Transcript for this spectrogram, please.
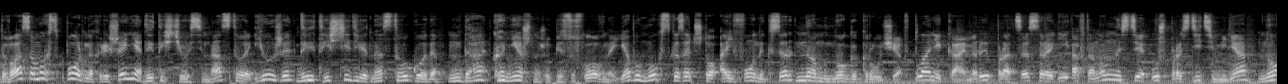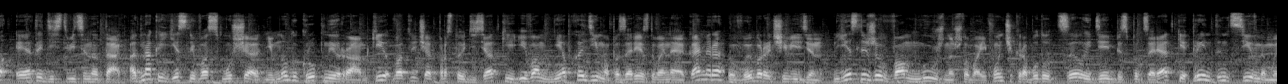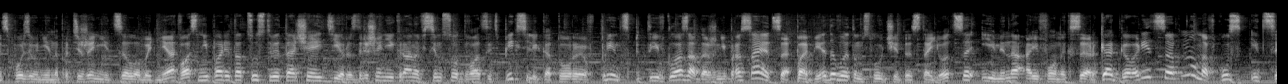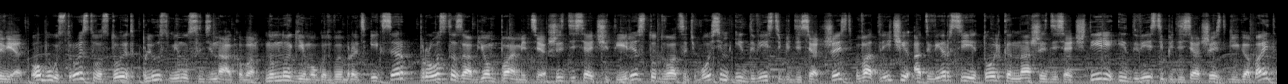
Два самых спорных решения 2018 и уже 2019 года. Да, конечно же, безусловно, я бы мог сказать, что iPhone XR намного круче. В плане камеры, процессора и автономности, уж простите меня, но это действительно так. Однако, если вас смущают немного крупные рамки, в отличие от простой десятки, и вам необходима позарез двойная камера, выбор очевиден. Если же вам нужно, чтобы айфончик работал целый день без подзарядки, при интенсивном использовании на протяжении целого дня, вас не парит отсутствие Touch ID, разрешение экрана в 720 пикселей, которое в принципе-то и в глаза даже не бросается, победа в этом случае достается именно iPhone XR. Как говорится, ну на вкус и цвет. Оба устройства стоят плюс-минус одинаково, но многие могут выбрать XR просто за объем памяти 64, 128 и 256, в отличие от версии только на 64 и 256 гигабайт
